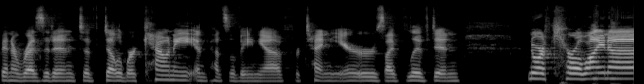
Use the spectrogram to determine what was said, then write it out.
Been a resident of Delaware County in Pennsylvania for 10 years. I've lived in North Carolina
